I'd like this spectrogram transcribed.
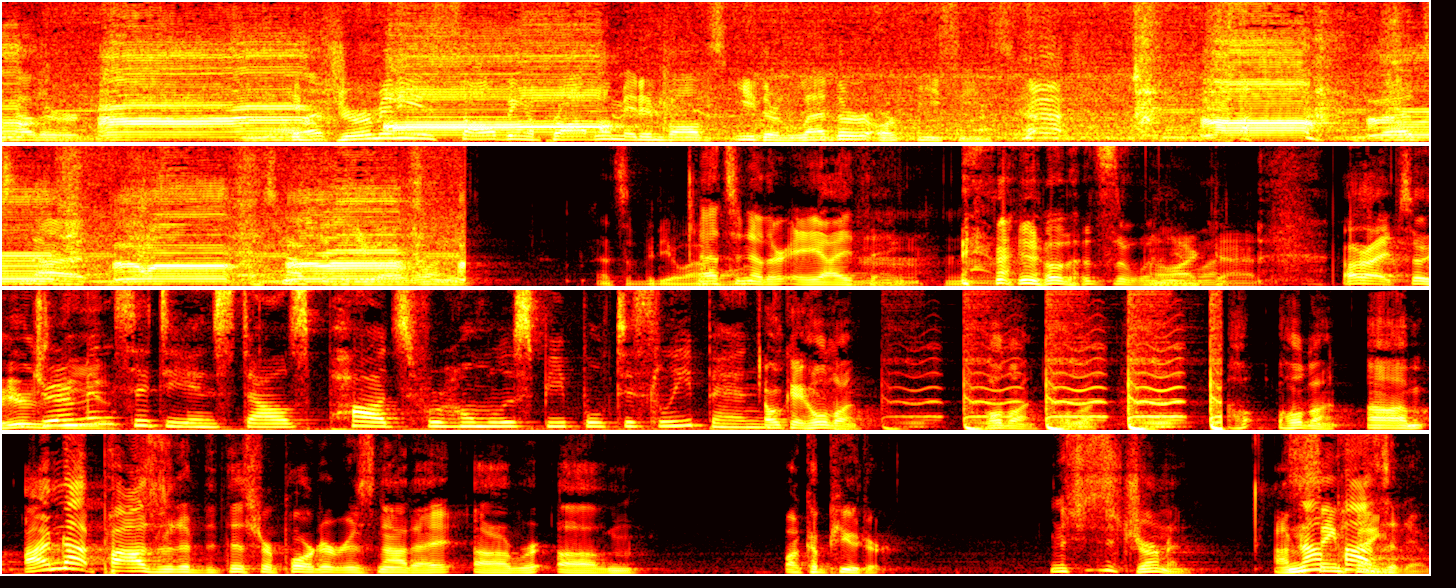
another. No, If Germany is solving a problem, it involves either leather or feces. that's not. That's not the video I wanted. That's a video. I That's want. another AI thing. Mm-hmm. I know that's the one. I you like want. that. All right, so here's German the. city installs pods for homeless people to sleep in. Okay, hold on. Hold on. Hold on. Ho- Hold on. Um, I'm not positive that this reporter is not a a, um, a computer. No, she's just German. I'm not same thing. positive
